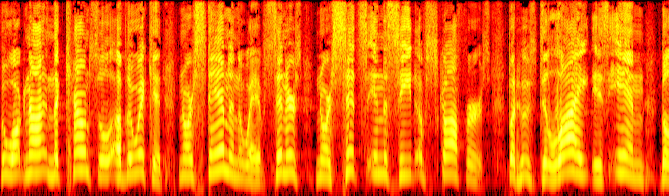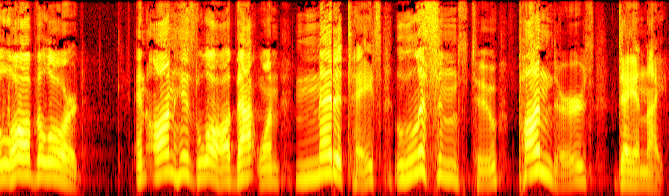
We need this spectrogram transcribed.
Who walk not in the counsel of the wicked, nor stand in the way of sinners, nor sits in the seat of scoffers, but whose delight is in the law of the Lord. And on his law, that one meditates, listens to, ponders day and night.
